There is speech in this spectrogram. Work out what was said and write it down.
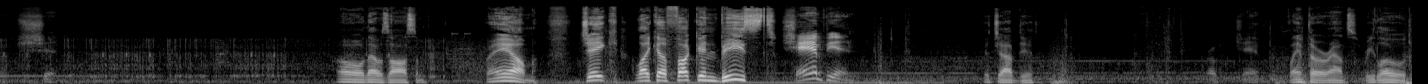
Oh, shit. Oh, that was awesome. Bam! Jake, like a fucking beast. Champion! Good job, dude. Broken champion. Flamethrower rounds. Reload.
